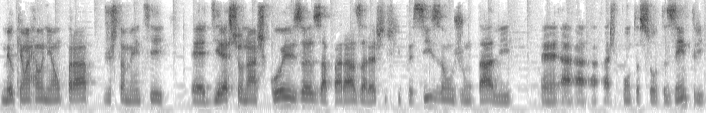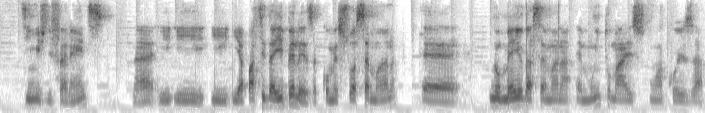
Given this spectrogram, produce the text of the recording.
meio que é uma reunião para justamente é, direcionar as coisas, aparar as arestas que precisam, juntar ali é, a, a, as pontas soltas entre times diferentes, né? E, e, e, a partir daí, beleza, começou a semana, é, no meio da semana é muito mais uma coisa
